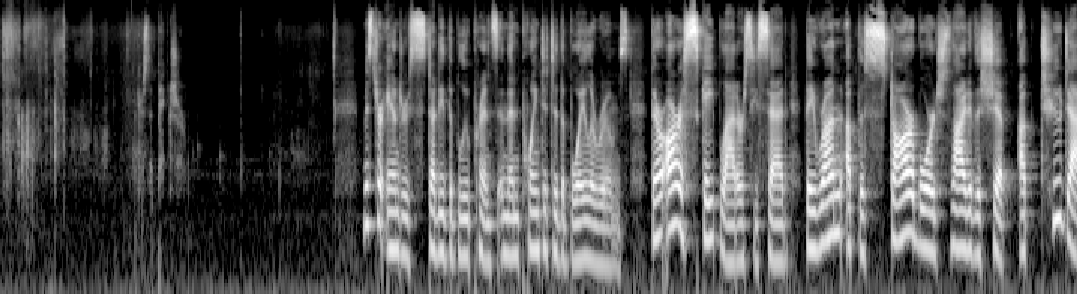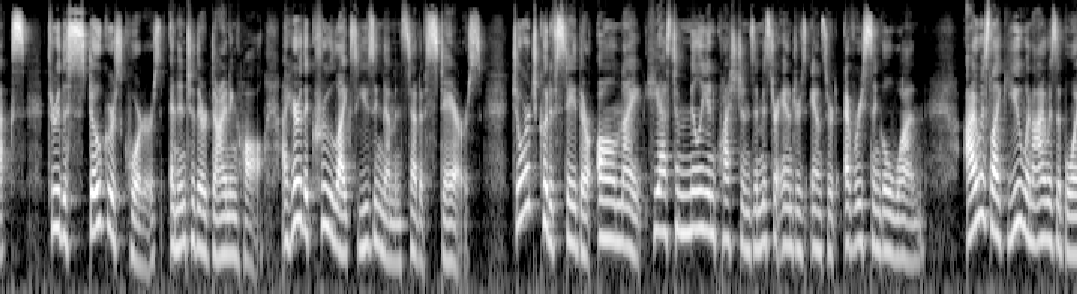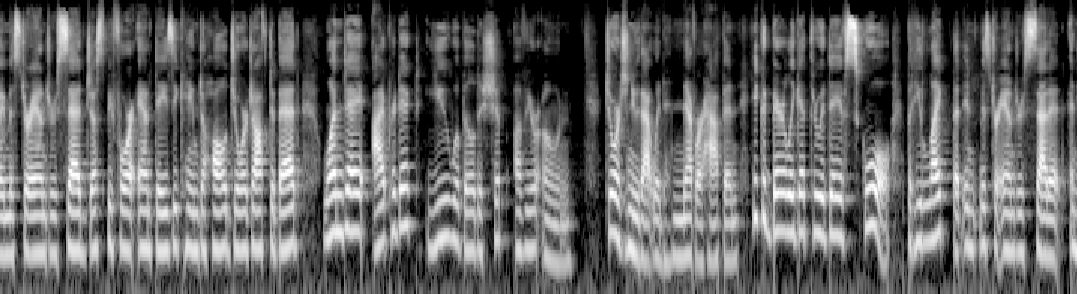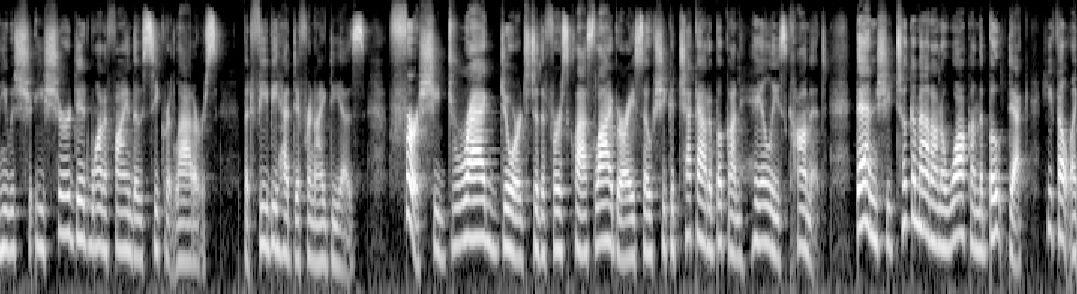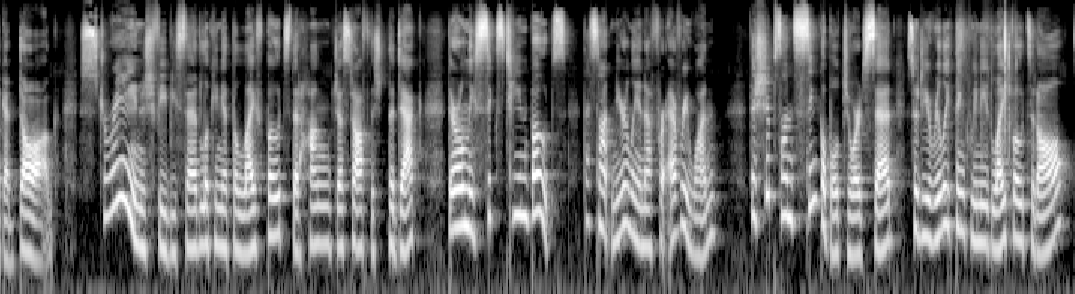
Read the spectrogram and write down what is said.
Mr. Andrews studied the blueprints and then pointed to the boiler rooms. There are escape ladders, he said. They run up the starboard side of the ship, up two decks, through the stoker's quarters, and into their dining hall. I hear the crew likes using them instead of stairs. George could have stayed there all night. He asked a million questions, and Mr. Andrews answered every single one. I was like you when I was a boy, Mr. Andrews said just before Aunt Daisy came to haul George off to bed. One day, I predict, you will build a ship of your own. George knew that would never happen. He could barely get through a day of school, but he liked that Mr. Andrews said it, and he, was he sure did want to find those secret ladders. But Phoebe had different ideas. First, she dragged George to the first class library so she could check out a book on Halley's Comet. Then she took him out on a walk on the boat deck he felt like a dog. Strange, Phoebe said, looking at the lifeboats that hung just off the, the deck. There are only 16 boats. That's not nearly enough for everyone. The ship's unsinkable, George said. So do you really think we need lifeboats at all?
